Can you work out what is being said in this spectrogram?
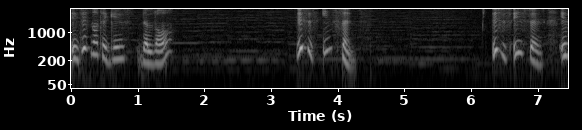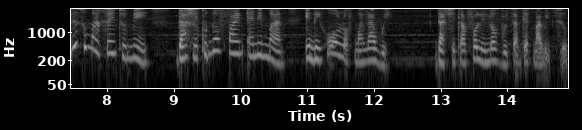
is this not against the law? This is incense. This is incense. Is this woman saying to me that she could not find any man in the whole of Malawi that she can fall in love with and get married to?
